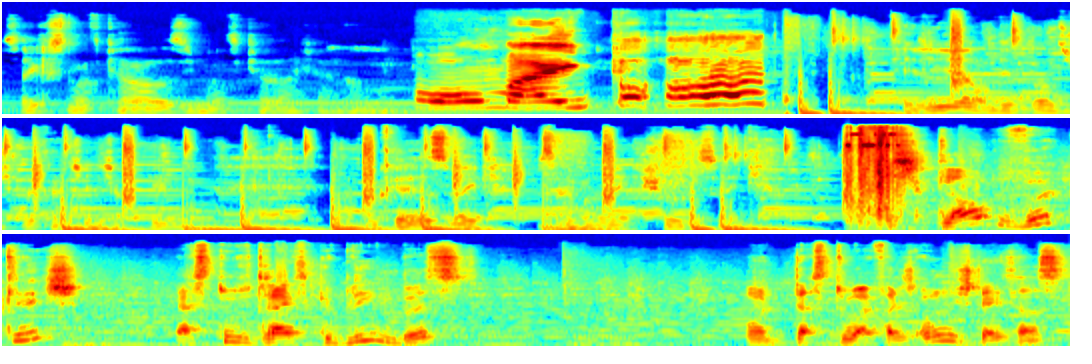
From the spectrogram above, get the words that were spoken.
600k oder 700k, keine Ahnung. Oh mein Gott. Teria und den Bronzespiel kann ich hier nicht abgeben. Okay, ist weg. Ist einfach weg. Schuld ist weg. Ich glaube wirklich, dass du 30 geblieben bist und dass du einfach nicht umgestellt hast.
